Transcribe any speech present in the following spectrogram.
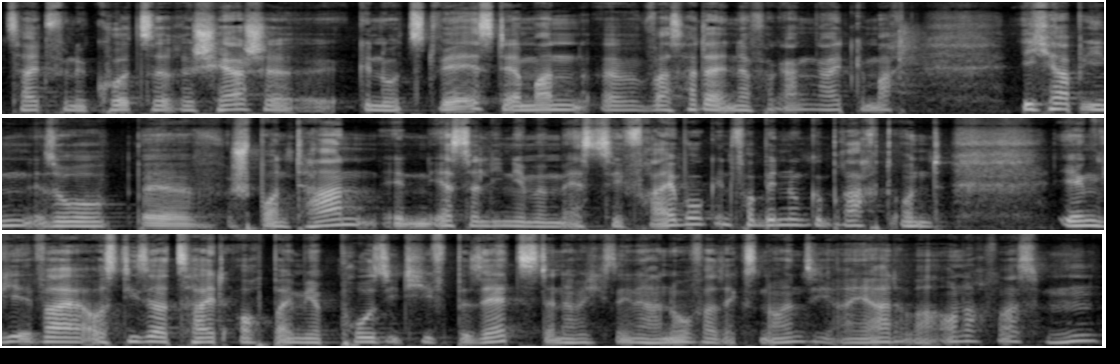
Zeit für eine kurze Recherche äh, genutzt. Wer ist der Mann? Äh, was hat er in der Vergangenheit gemacht? Ich habe ihn so äh, spontan in erster Linie mit dem SC Freiburg in Verbindung gebracht und irgendwie war er aus dieser Zeit auch bei mir positiv besetzt. Dann habe ich gesehen, Hannover 96, ah ja, da war auch noch was. Hm.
